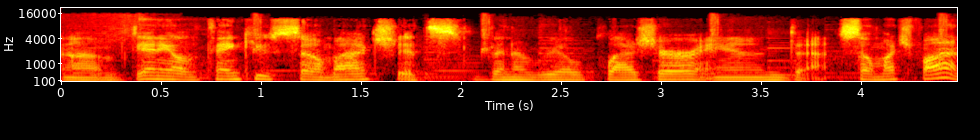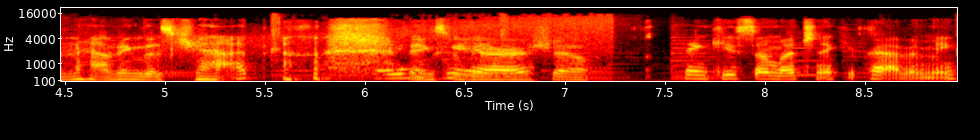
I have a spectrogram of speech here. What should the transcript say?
Um, Danielle, thank you so much. It's been a real pleasure and uh, so much fun having this chat. Thanks for being on the show. Thank you so much, Nikki, for having me.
